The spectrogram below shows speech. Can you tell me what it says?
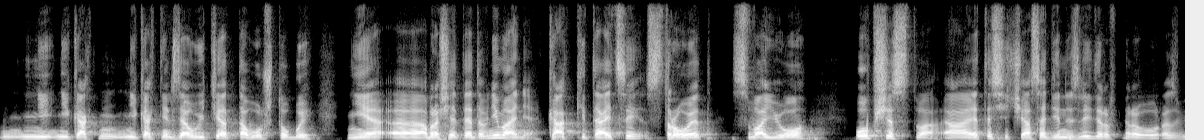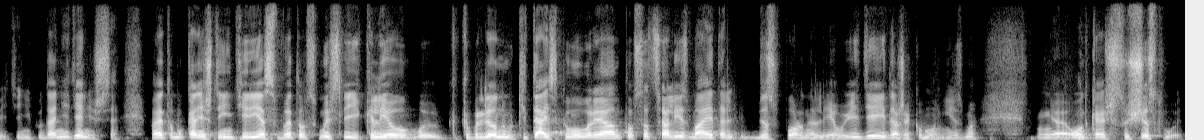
никак, никак нельзя уйти от того, чтобы не э, обращать на это внимание. Как китайцы строят свое общество, а это сейчас один из лидеров мирового развития, никуда не денешься. Поэтому, конечно, интерес в этом смысле и к левому, к определенному китайскому варианту социализма, а это бесспорно левые идеи, даже коммунизма, э, он, конечно, существует.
